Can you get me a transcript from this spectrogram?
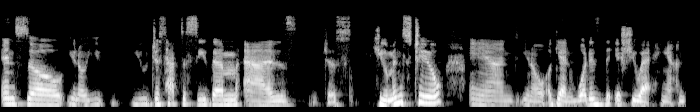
And so, you know, you, you just have to see them as just humans too. And, you know, again, what is the issue at hand?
